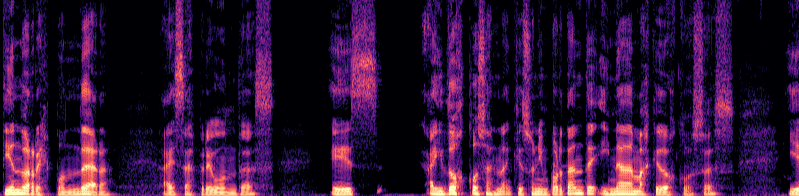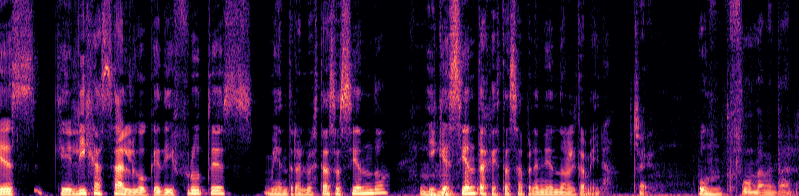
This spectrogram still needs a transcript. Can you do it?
tiendo a responder a esas preguntas es hay dos cosas que son importantes y nada más que dos cosas. Y es que elijas algo que disfrutes mientras lo estás haciendo uh -huh. y que sientas que estás aprendiendo en el camino. Sí. Punto. Fundamental.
